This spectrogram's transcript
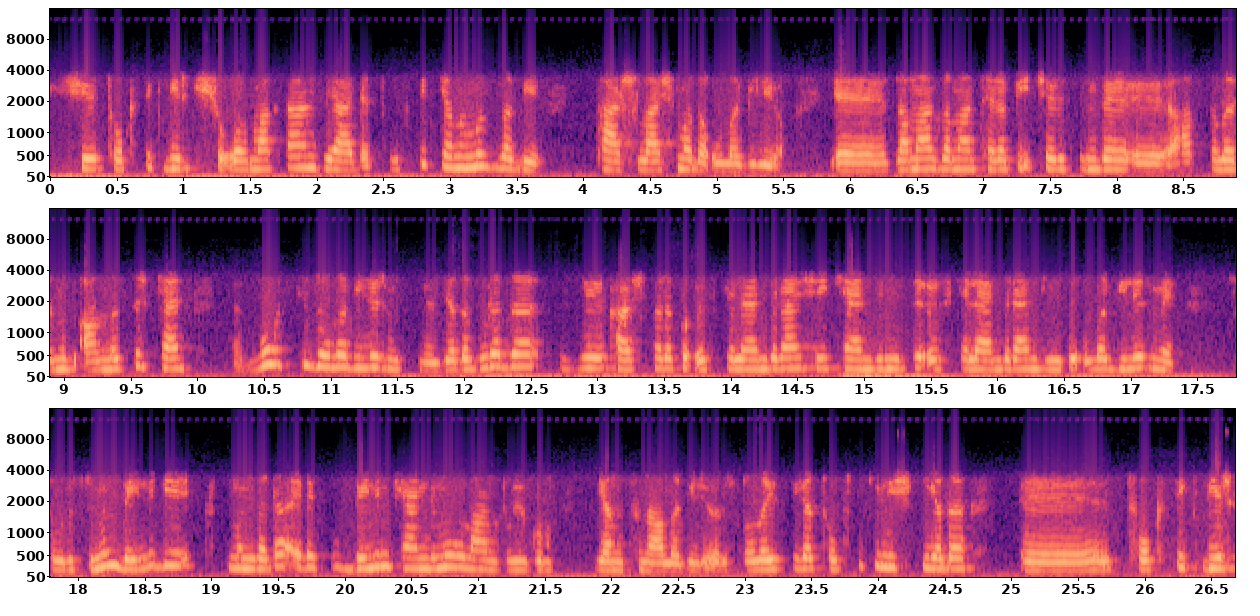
kişi toksik bir kişi olmaktan ziyade toksik yanımızla bir karşılaşma da olabiliyor e, zaman zaman terapi içerisinde e, hastalarımız anlatırken bu siz olabilir misiniz ya da burada sizi karşı tarafa öfkelendiren şey kendinizi öfkelendiren duygu olabilir mi sorusunun belli bir kısmında da evet bu benim kendime olan duygum yanıtını alabiliyoruz. Dolayısıyla toksik ilişki ya da e, toksik bir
